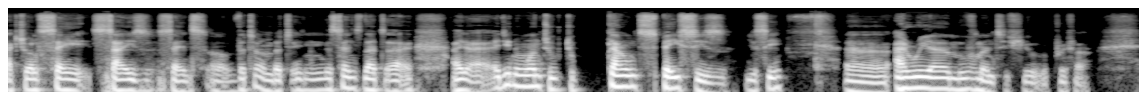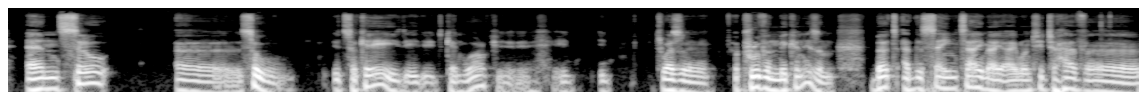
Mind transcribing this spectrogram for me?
actual say, size sense of the term, but in the sense that uh, I, I didn't want to, to count spaces, you see, uh, area movement, if you prefer. And so, uh, so it's okay, it, it can work. It, it, it was a, a, proven mechanism. But at the same time, I, I wanted to have uh,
